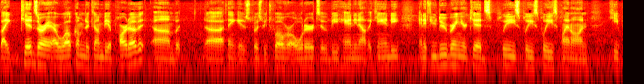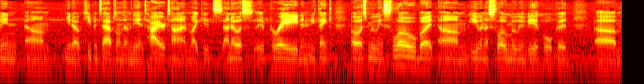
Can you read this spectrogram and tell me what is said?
like kids are, are welcome to come be a part of it um, but uh, I think it was supposed to be 12 or older to be handing out the candy. And if you do bring your kids, please, please, please plan on keeping, um, you know, keeping tabs on them the entire time. Like it's, I know it's a parade, and you think, oh, it's moving slow, but um, even a slow moving vehicle could um,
